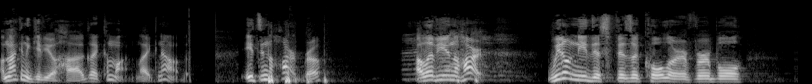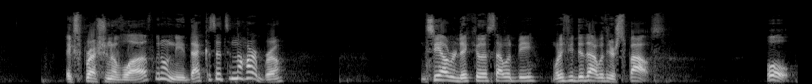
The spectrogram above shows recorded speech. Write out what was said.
I'm not going to give you a hug. Like, come on. Like, no. It's in the heart, bro. I love you in the heart. We don't need this physical or verbal expression of love. We don't need that because it's in the heart, bro. see how ridiculous that would be? What if you did that with your spouse? Well,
